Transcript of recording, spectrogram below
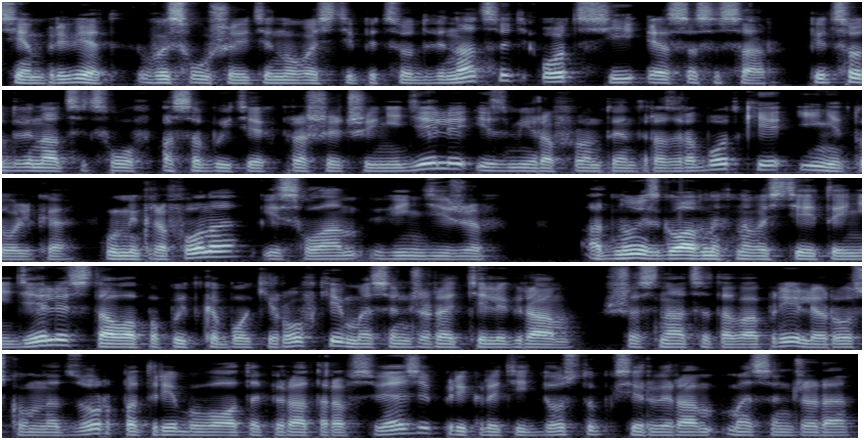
Всем привет! Вы слушаете новости 512 от CSSR. 512 слов о событиях прошедшей недели из мира фронтенд разработки и не только. У микрофона Ислам Виндижев. Одной из главных новостей этой недели стала попытка блокировки мессенджера Telegram. 16 апреля Роскомнадзор потребовал от операторов связи прекратить доступ к серверам мессенджера.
